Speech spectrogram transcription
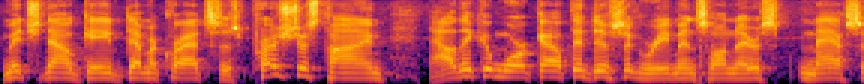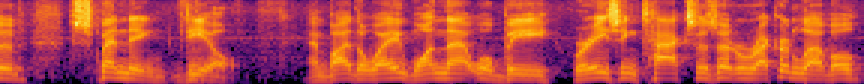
Mitch now gave Democrats this precious time. Now they can work out their disagreements on their massive spending deal. And by the way, one that will be raising taxes at a record level,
